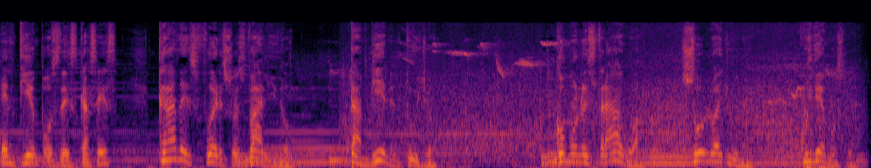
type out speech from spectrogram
En tiempos de escasez, cada esfuerzo es válido, también el tuyo. Como nuestra agua, solo hay una. Cuidémosla.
